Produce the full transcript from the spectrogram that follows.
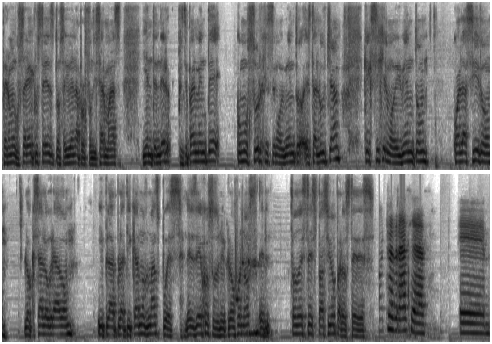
pero me gustaría que ustedes nos ayuden a profundizar más y entender principalmente cómo surge este movimiento, esta lucha, qué exige el movimiento, cuál ha sido lo que se ha logrado y para platicarnos más, pues les dejo sus micrófonos. Todo este espacio para ustedes. Muchas gracias. Eh,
